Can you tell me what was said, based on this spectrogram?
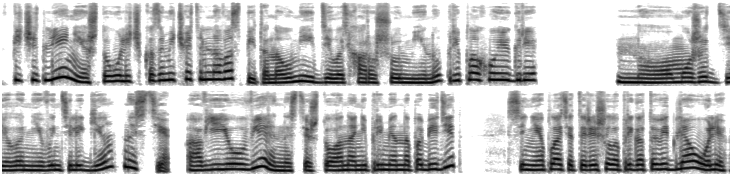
впечатление, что Олечка замечательно воспитана, умеет делать хорошую мину при плохой игре. Но, может, дело не в интеллигентности, а в ее уверенности, что она непременно победит? Синее платье ты решила приготовить для Оли.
